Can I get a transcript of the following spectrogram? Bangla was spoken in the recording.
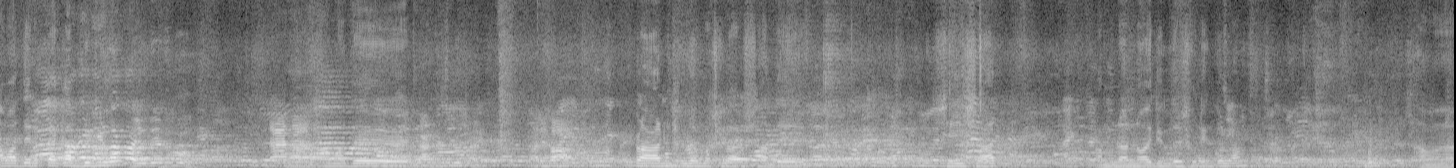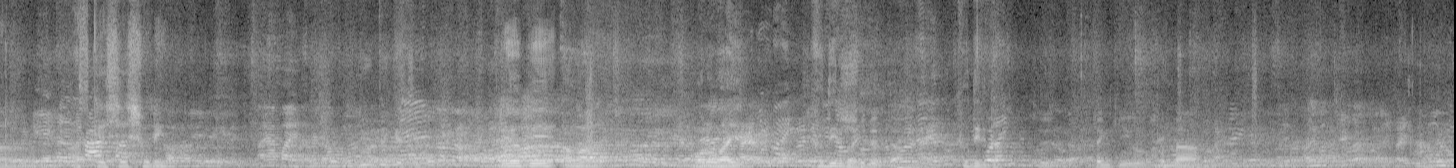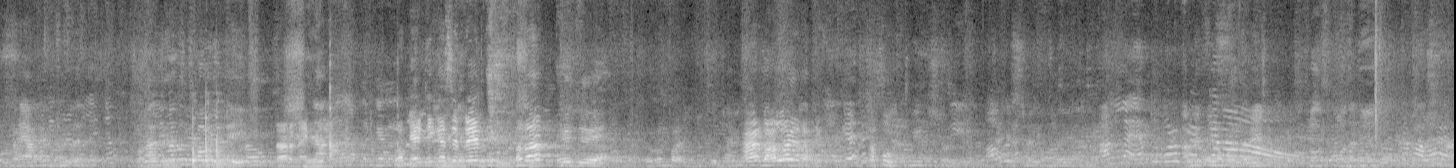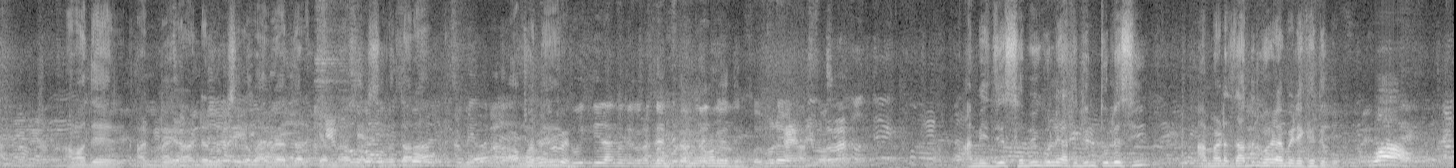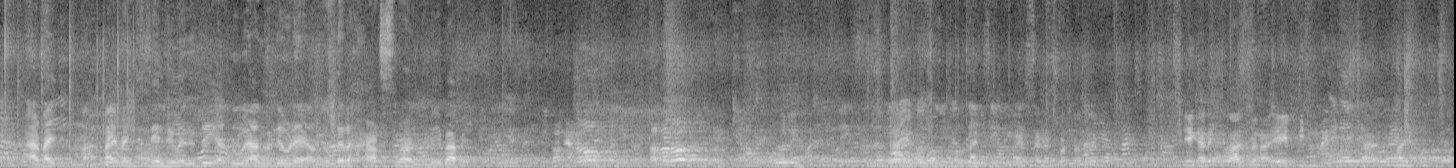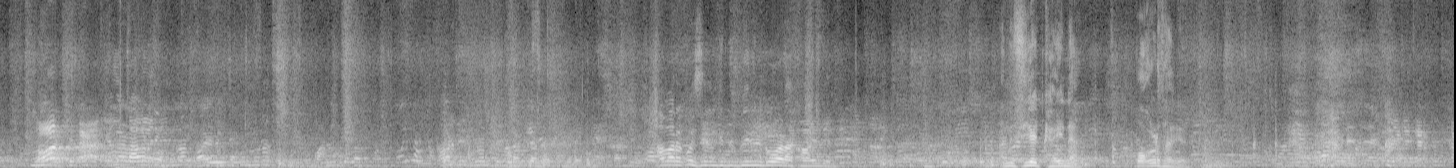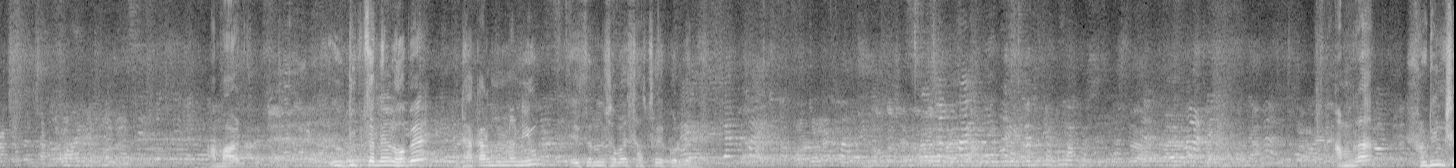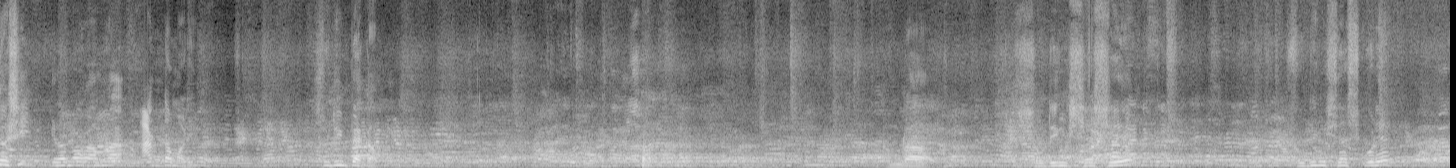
আমাদের প্যাক আপ ভিডিও। আমাদের প্রাণ গুঁড়ো মশলার স্বাদে সেই স্বাদ। আমরা নয় দিন ধরে শুটিং করলাম। আমার আজকে শেষ শুটিং ডিওপি আমার বড় ভাই সুধীর ভাই। সুদীরদা সুধীর দা। থ্যাংক ইউ ওকে ঠিক আছে প্রেম দাদা? আর ভালো লাগে না? আপু। আমাদের আড্ডে আড্ডার লোক ছিল ভাই ভাইদার ক্যামেরা লোক ছিল তারা আমাদের আমি যে ছবিগুলো এতদিন তুলেছি আমার একটা জাদুর ঘরে আমি রেখে দেবো। আর ভাই ভাই ভাই সেলফি মেরে দিই আর দুই আঙ্গুল দিয়ে উড়ে আঙ্গুল উড়ে হাসলো আঙ্গুল এইভাবে এখানে কেউ আসবে না এই পিছন আমার কইছিল কিন্তু বিড়ির গোয়াটা খাওয়াইলেন। আমি সিগারেট খাই না পকেটে থাকে। আমার ইউটিউব চ্যানেল হবে ঢাকার মুন্না নিউ এই চ্যানেল সবাই সাবস্ক্রাইব করবেন। আমরা শুটিং শেষে এরকম আমরা আড্ডা মারি। শুটিং প্যাক আপ আমরা শুটিং শেষে, শুটিং শেষ করে,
